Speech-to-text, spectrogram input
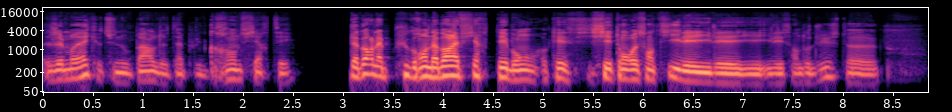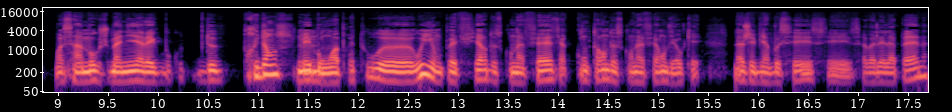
J'aimerais que tu nous parles de ta plus grande fierté D'abord, la plus grande, d'abord la fierté. Bon, ok, si c'est ton ressenti, il est, il est, il est sans doute juste. Euh, moi, c'est un mot que je manie avec beaucoup de prudence, mais mmh. bon, après tout, euh, oui, on peut être fier de ce qu'on a fait, c'est content de ce qu'on a fait. On dit, ok, là, j'ai bien bossé, c'est, ça valait la peine.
